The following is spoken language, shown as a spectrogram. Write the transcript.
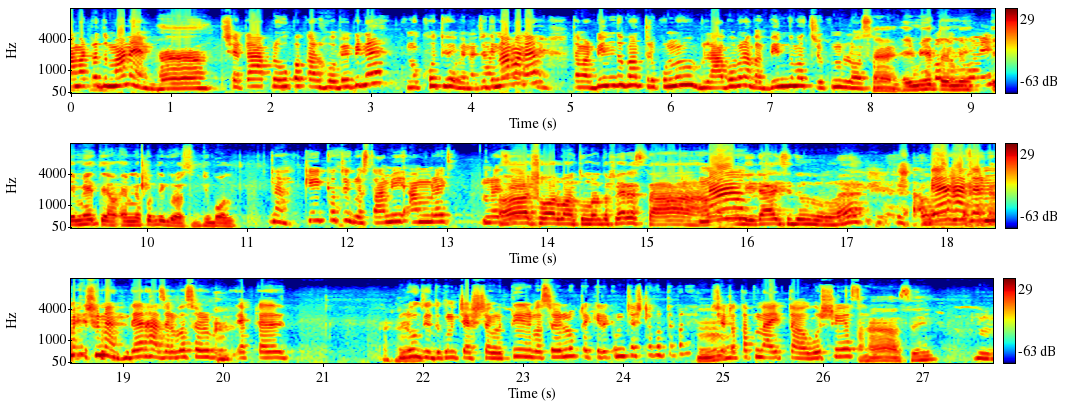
আমারটা যদি মানেন। হ্যাঁ। সেটা আপনার উপকার হবে বিনে কোনো ক্ষতি হবে না। যদি না মানেন তো আমার বিন্দু মাত্র কোনো লাভ হবে না বা বিন্দু মাত্র কোনো লস হবে হ্যাঁ না। এই মেয়ে তো এমনি এই মেয়ে তো এমনি ক্ষতিগ্রস্ত তুই বল। না কি ক্ষতিগ্রস্ত? আমি আমরা তোমরা তো ফেরেস্তা না। লিডা আইছি হ্যাঁ? দেড় হাজার মে- শুনেন দেড় হাজার বছর একটা লোক যদি কোনো চেষ্টা করে তিরিশ বছরের লোকটা কীরকম চেষ্টা করতে পারে? সেটা তো আপনার আয়ত্তা অবশ্যই আছে। হ্যাঁ আছি হুম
